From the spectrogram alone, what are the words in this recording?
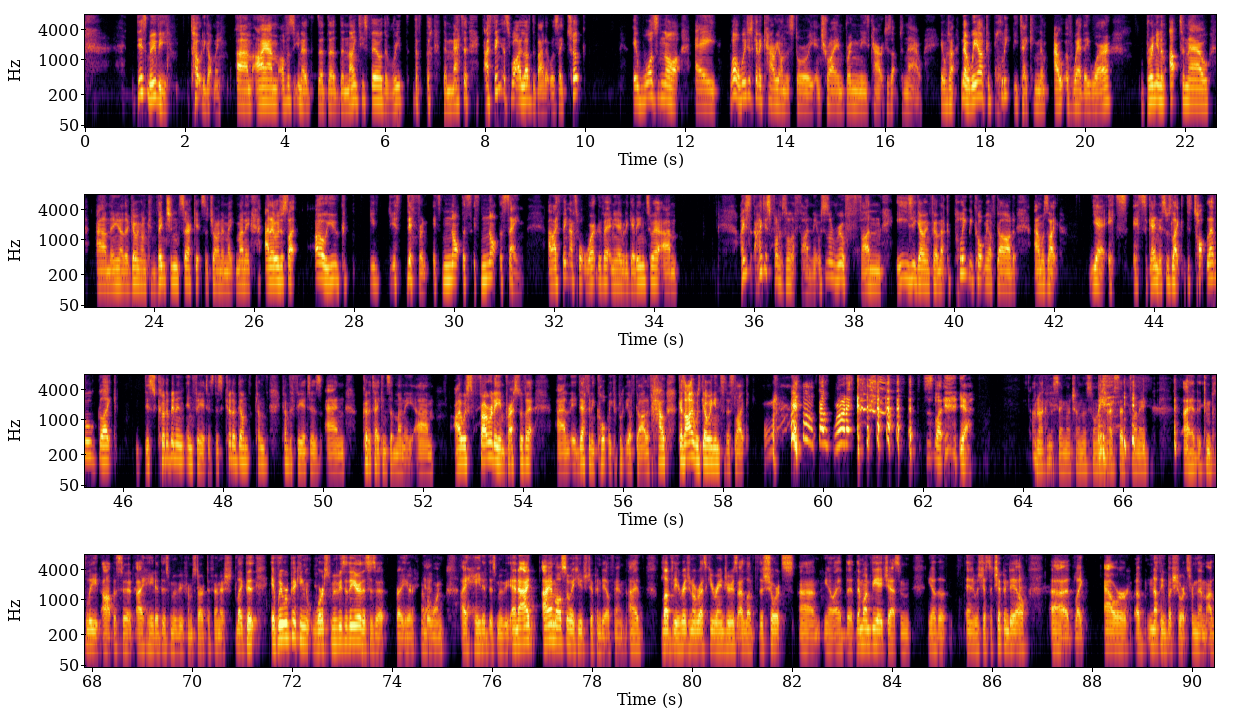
This movie totally got me. Um, I am obviously, you know, the the the '90s feel, the read, the, the the meta. I think that's what I loved about it was they took. It was not a well, we're just going to carry on the story and try and bring these characters up to now. It was like, no, we are completely taking them out of where they were, bringing them up to now. Um, then you know they're going on convention circuits, they're trying to make money, and it was just like, oh, you you, it's different. It's not the, it's not the same and I think that's what worked with it, and you're able to get into it. Um, I just I just thought it was a lot of fun. It was just a real fun, easygoing film that completely caught me off guard and was like, yeah, it's it's again, this was like the top level, like this could have been in, in theaters. This could have gone come come to theaters and could have taken some money. Um, I was thoroughly impressed with it, and it definitely caught me completely off guard of how because I was going into this like, don't ruin it. just like, yeah. I'm not going to say much on this one. I've said plenty. I had the complete opposite. I hated this movie from start to finish. Like the if we were picking worst movies of the year, this is it right here. Number Yeah. one. I hated this movie. And I I am also a huge Chip 'n Dale fan. I loved the original Rescue Rangers. I loved the shorts. Um, you know, I had the, them on VHS and you know the and it was just a Chip 'n Dale uh like hour of nothing but shorts from them. I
